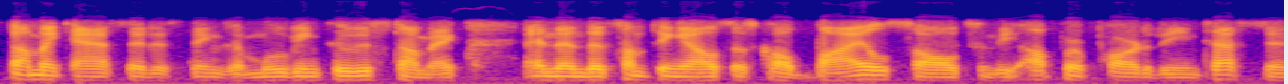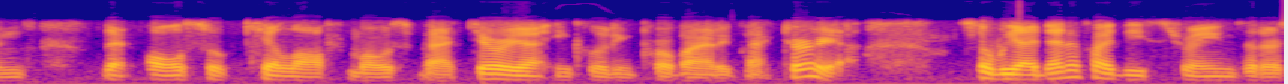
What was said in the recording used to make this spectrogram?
stomach acid as things are moving through the stomach. And then there's something else that's called bile salts in the upper part of the intestines that also kill off most bacteria, including probiotic bacteria. So we identified these strains that are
